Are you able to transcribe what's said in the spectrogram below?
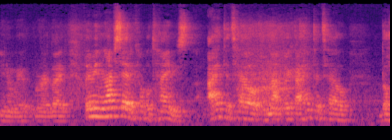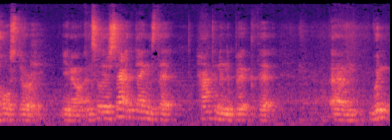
you know we were like. But I mean, and I've said a couple times, I had to tell in that book, I had to tell the whole story, you know, and so there's certain things that happen in the book that um, wouldn't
